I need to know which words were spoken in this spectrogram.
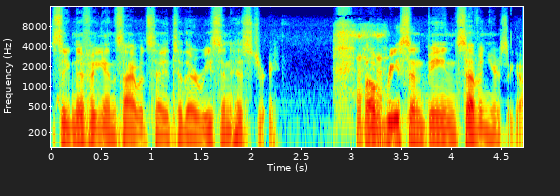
significance, I would say, to their recent history. Well, recent being seven years ago.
